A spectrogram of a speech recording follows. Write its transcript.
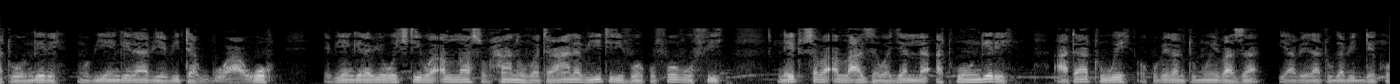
atwongere mu byengera bye bitaggwawo ebyengera by'owekitiibwa allah subhanahu wataala biyitirivu okufa obufi. Naye tusaba allah azza wajalla atwongere ate atuwe okubeera nitumwebaza byabeera atugabiddeko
